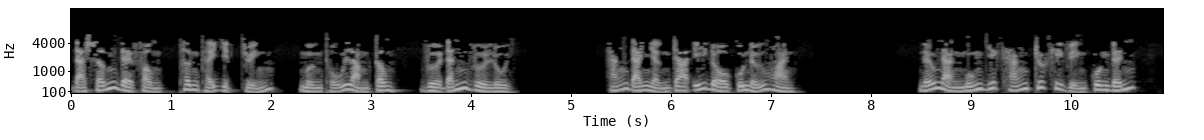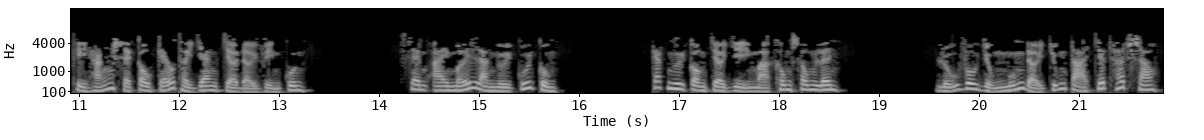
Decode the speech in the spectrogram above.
đã sớm đề phòng, thân thể dịch chuyển, mượn thủ làm công, vừa đánh vừa lùi. Hắn đã nhận ra ý đồ của nữ hoàng. Nếu nàng muốn giết hắn trước khi viện quân đến, thì hắn sẽ câu kéo thời gian chờ đợi viện quân. Xem ai mới là người cuối cùng. Các ngươi còn chờ gì mà không xông lên? Lũ vô dụng muốn đợi chúng ta chết hết sao?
